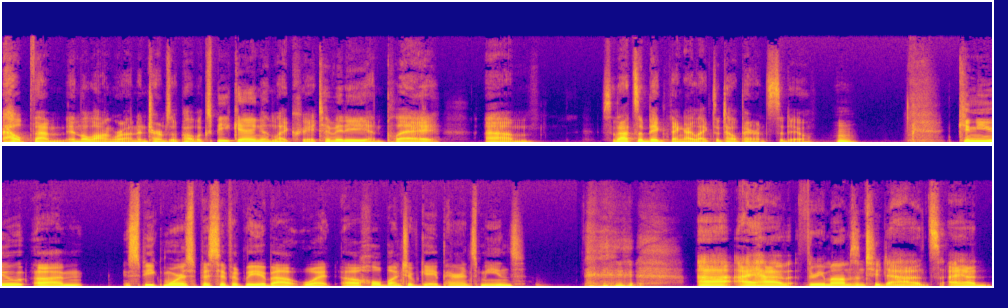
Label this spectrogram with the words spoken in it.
help them in the long run in terms of public speaking and like creativity and play. Um, so that's a big thing I like to tell parents to do. Hmm. Can you um, speak more specifically about what a whole bunch of gay parents means? uh, I have three moms and two dads. I had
